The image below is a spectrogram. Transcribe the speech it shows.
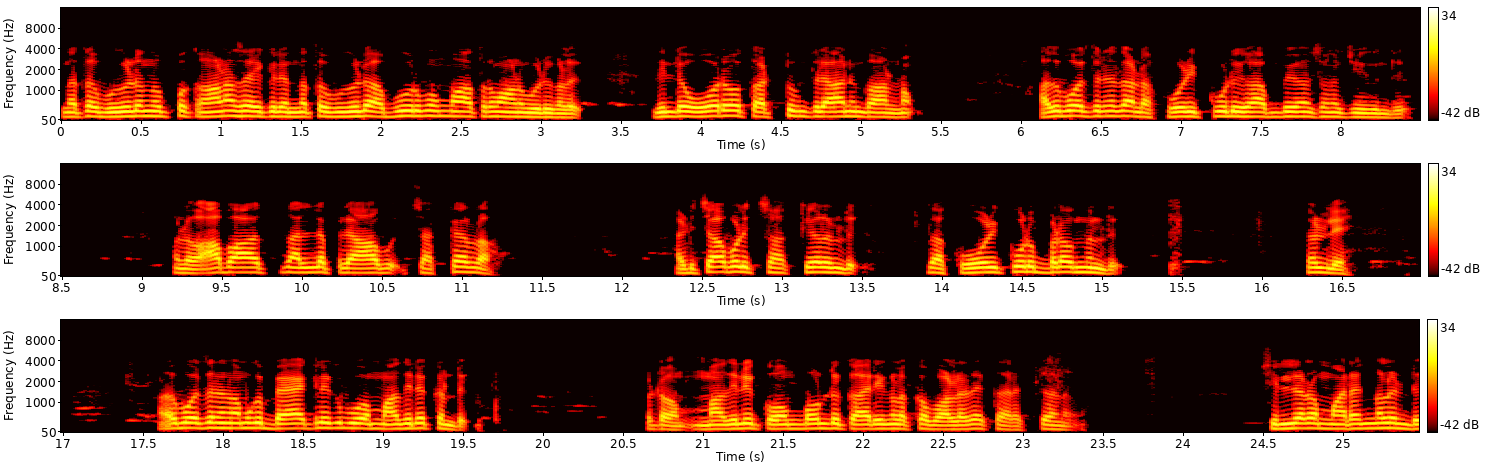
ഇന്നത്തെ വീടൊന്നും ഇപ്പോൾ കാണാൻ സാധിക്കില്ല. ഇന്നത്തെ വീട് അപൂർവം മാത്രമാണ് വീടുകൾ ഇതിന്റെ ഓരോ തട്ടും തിലാനും കാണണം. അതുപോലെ തന്നെ എന്താണ് കോഴിക്കോട് അങ്ങനെ ചെയ്തിട്ടുണ്ട്. കണ്ടോ? ആ ഭാഗത്ത് നല്ല പ്ലാവ് ചക്ക ഉണ്ടോ അടിച്ചാപ്പൊളി ചക്കകളുണ്ട്. ഇതാ കോഴിക്കോട് ഇവിടെ ഒന്നുണ്ട് കണ്ടില്ലേ? അതുപോലെ തന്നെ നമുക്ക് ബാക്കിലേക്ക് പോകാം മതിലൊക്കെ ഉണ്ട്. കേട്ടോ? മതിൽ കോമ്പൗണ്ട് കാര്യങ്ങളൊക്കെ വളരെ കറക്റ്റാണ് ചില്ലറ മരങ്ങളുണ്ട്.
